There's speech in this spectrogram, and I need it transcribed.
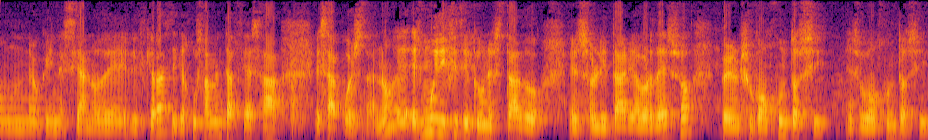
un neokeynesiano de, de, izquierdas y que justamente hacía esa, esa apuesta. ¿no? Es muy difícil que un Estado en solitario aborde eso, pero en su conjunto sí, en su conjunto sí.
